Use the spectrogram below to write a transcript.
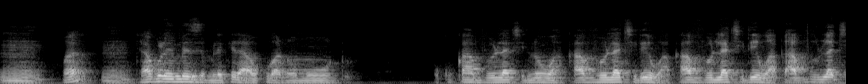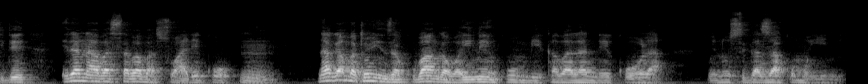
Mm. Eh? Mm. tyakulembeze mulekere awo okuba n'omuwudu okukavulula kino wakavulula kire wakavulula kire wakavulula kire era n'abasaba baswaleko Mm. n'agamba toyinza kubanga walina enkumbi ekabala nekoola bwenoosigazaako muyini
